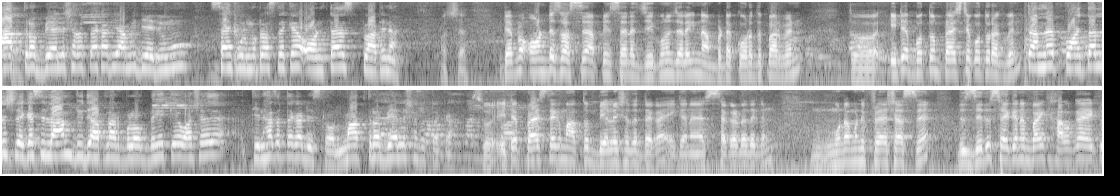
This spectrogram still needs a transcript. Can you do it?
মাত্র বিয়াল্লিশ হাজার টাকা দিয়ে আমি দিয়ে দিবো সাইফুল মোটরস থেকে অন টেস্ট প্লাটিনা আচ্ছা এটা আপনার অনটেস আছে আপনি স্যার যে কোনো জায়গায় নাম্বারটা করতে পারবেন। তো এটা প্রথম প্রাইসটা কত রাখবেন? আমরা পঁয়তাল্লিশ রেখেছিলাম যদি আপনার ব্লগ দেখে কেউ আসে তিন হাজার টাকা ডিসকাউন্ট মাত্র বিয়াল্লিশ হাজার টাকা। সো এটা প্রাইস থাকে মাত্র বিয়াল্লিশ হাজার টাকা। এখানে সাইকেলটা দেখেন মোটামুটি ফ্রেশ আসছে যেহেতু সেকেন্ড বাইক হালকা একটু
